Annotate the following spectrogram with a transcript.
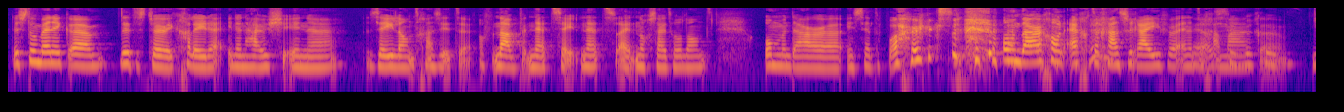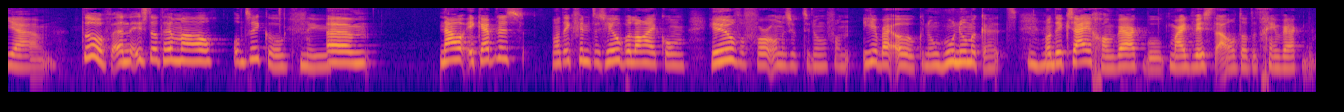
Dus toen ben ik, ehm, dit is twee weken geleden, in een huisje in eh, Zeeland gaan zitten. Of nou, net, net nog Zuid-Holland. Om me daar eh, in Center Parks. om daar gewoon echt te gaan schrijven en het Ja, te gaan maken. Ja. Tof. En is dat helemaal ontwikkeld nu? Ehm, nou, ik heb dus... Want ik vind het dus heel belangrijk om heel veel vooronderzoek te doen van hierbij ook. Noem- Hoe noem ik het? Mhm. Want ik zei gewoon werkboek, maar ik wist al dat het geen werkboek,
